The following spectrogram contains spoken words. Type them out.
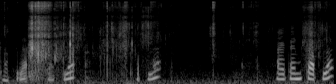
กลับละกลับละกลับละพากันกลับละ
